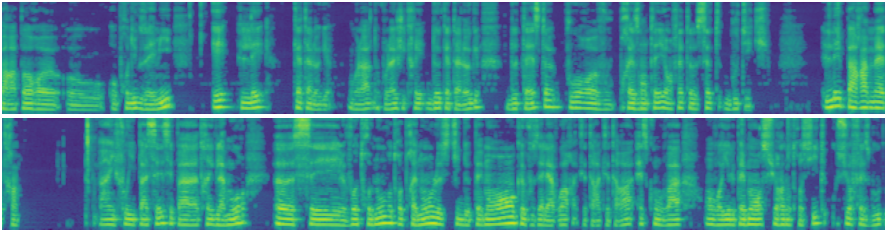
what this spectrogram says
par rapport euh, aux, produits que vous avez mis et les catalogues. Voilà, donc voilà, j'ai créé deux catalogues de tests pour vous présenter en fait cette boutique. Les paramètres ben, il faut y passer, c'est pas très glamour. Euh, c'est votre nom, votre prénom, le style de paiement que vous allez avoir, etc., etc. Est-ce qu'on va envoyer le paiement sur un autre site ou sur Facebook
